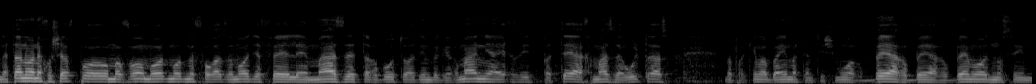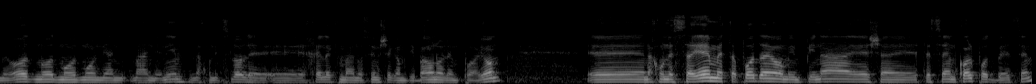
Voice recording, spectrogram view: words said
נתנו, אני חושב, פה מבוא מאוד מאוד מפורט ומאוד יפה למה זה תרבות אוהדים בגרמניה, איך זה התפתח, מה זה האולטרס. בפרקים הבאים אתם תשמעו הרבה הרבה הרבה מאוד נושאים מאוד מאוד מאוד מאוד מעניינים. אנחנו נצלול לחלק אה, מהנושאים שגם דיברנו עליהם פה היום. אה, אנחנו נסיים את ה pod היום עם פינה אה, שתסיים כל pod בעצם.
